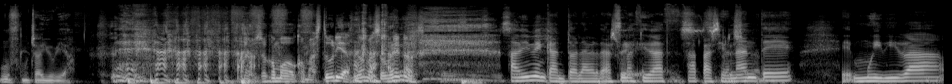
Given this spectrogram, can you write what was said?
Uf, mucha lluvia. Bueno, eso como, como Asturias, ¿no? Más o menos. A mí me encantó, la verdad. Es Sí, una ciudad es apasionante, eh, muy viva,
